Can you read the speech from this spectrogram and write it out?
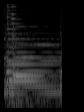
you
